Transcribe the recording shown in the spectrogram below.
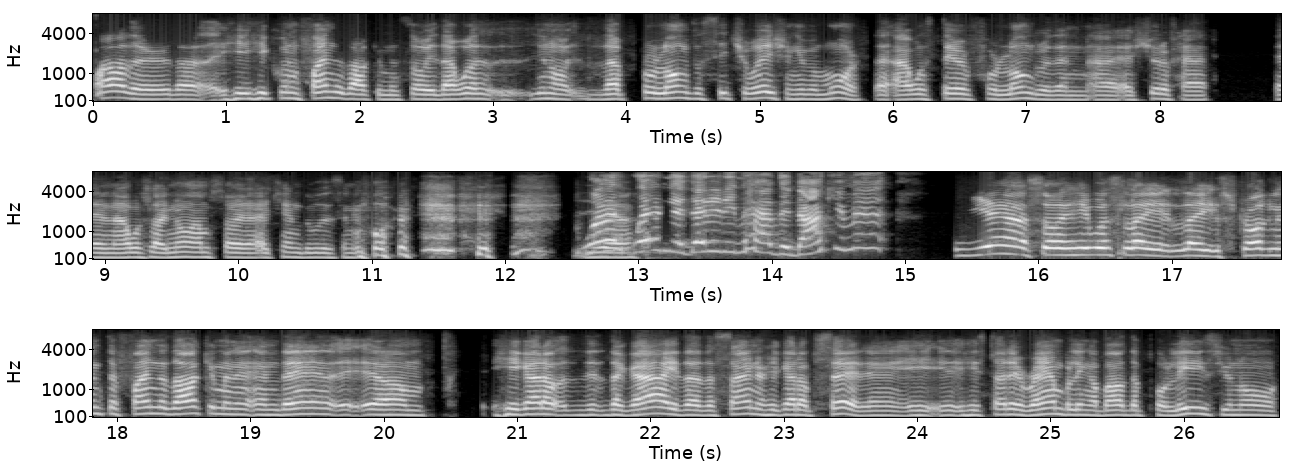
father, the he, he couldn't find the document, so that was, you know, that prolonged the situation even more. That I was there for longer than I, I should have had and I was like, no, I'm sorry, I can't do this anymore. what? Yeah. Wait a minute, they didn't even have the document. Yeah, so he was like like struggling to find the document, and then um he got the, the guy, the, the signer, he got upset and he, he started rambling about the police, you know,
